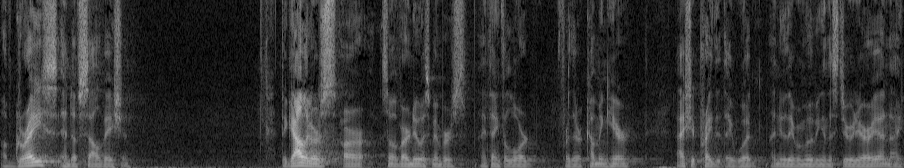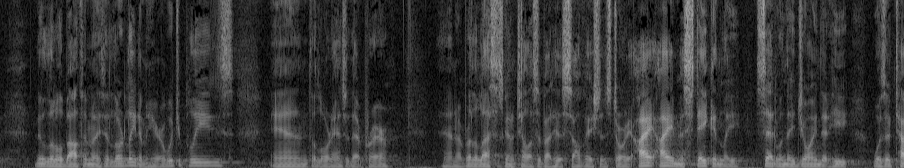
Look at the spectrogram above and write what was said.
of grace and of salvation. The Gallaghers are some of our newest members. I thank the Lord for their coming here. I actually prayed that they would. I knew they were moving in the Stewart area, and I knew a little about them. And I said, Lord, lead them here, would you please? And the Lord answered that prayer. And our brother Les is going to tell us about his salvation story. I, I mistakenly said when they joined that he was a t-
